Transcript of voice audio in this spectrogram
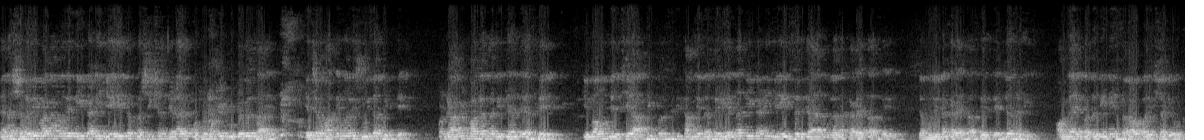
त्यांना शहरी भागामध्ये नीट आणि जेईचं प्रशिक्षण देणारे मोठे मोठे ट्युटोरियल्स आहेत याच्या माध्यमाने सुविधा भेटते. पण ग्रामीण भागातला विद्यार्थी असेल किंवा ज्यांची आर्थिक परिस्थिती चांगली नसेल यांना नीट आणि जेईचं ज्या मुलांना करायचं असेल ज्या मुलींना करायचं असेल त्यांच्यासाठी ऑनलाईन पद्धतीने सराव परीक्षा घेऊन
